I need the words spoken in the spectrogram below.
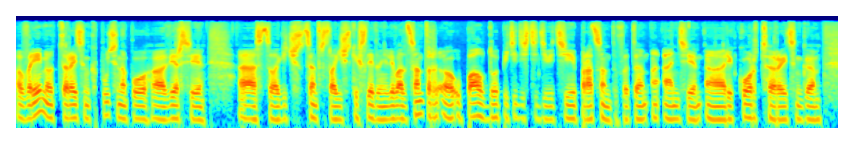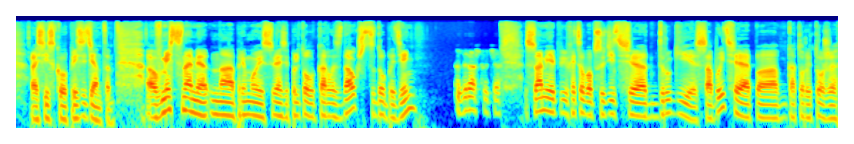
время. Вот рейтинг Путина по версии социологических, Центра социологических исследований Левада-центр упал до 59%. Это антирекорд рейтинга российского президента. Вместе с нами на прямой связи политолог Карлос Даукшиц. Добрый день. Здравствуйте. С вами я хотел бы обсудить э, другие события, которые тоже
